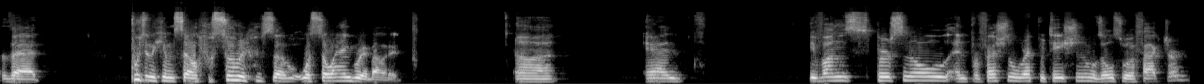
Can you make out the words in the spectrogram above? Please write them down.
that Putin himself was so, so was so angry about it, uh, and Ivan's personal and professional reputation was also a factor.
